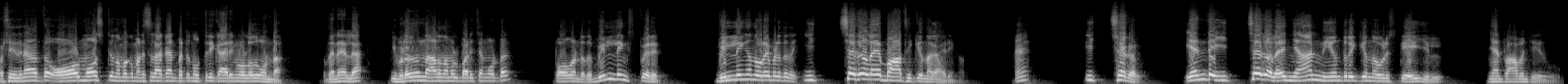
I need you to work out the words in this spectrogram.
പക്ഷെ ഇതിനകത്ത് ഓൾമോസ്റ്റ് നമുക്ക് മനസ്സിലാക്കാൻ പറ്റുന്ന ഒത്തിരി കാര്യങ്ങളുള്ളതുകൊണ്ട് അതിനെയല്ല ഇവിടെ നിന്നാണ് നമ്മൾ പഠിച്ചങ്ങോട്ട് പോകേണ്ടത്. വില്ലിംഗ് സ്പിരിറ്റ് വില്ലിംഗ് എന്ന് പറയുമ്പോഴത്തേക്ക് ഇച്ഛകളെ ബാധിക്കുന്ന കാര്യങ്ങൾ. ഏ? ഇച്ഛകൾ. എന്റെ ഇച്ഛകളെ ഞാൻ നിയന്ത്രിക്കുന്ന ഒരു സ്റ്റേജിൽ ഞാൻ പാപം ചെയ്തു പോകും.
